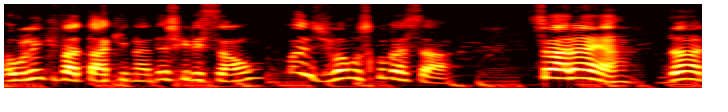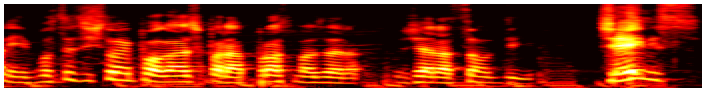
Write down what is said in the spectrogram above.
O link vai estar aqui na descrição, mas vamos conversar. Seu Aranha, Dani, vocês estão empolgados para a próxima gera- geração de James?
